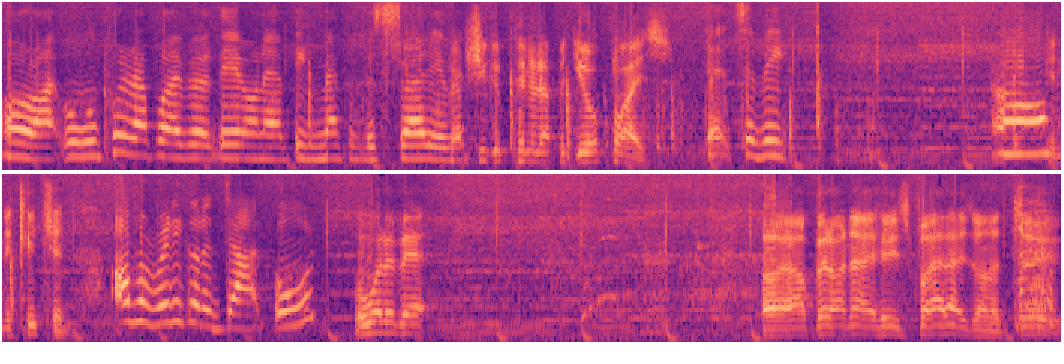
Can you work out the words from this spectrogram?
All right, well, we'll put it up over there on our big map of Australia. Perhaps you could pin it up at your place that's a big. Oh, in the kitchen. I've already got a dartboard. Well, what about? Oh, I bet I know whose photo's on it too.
